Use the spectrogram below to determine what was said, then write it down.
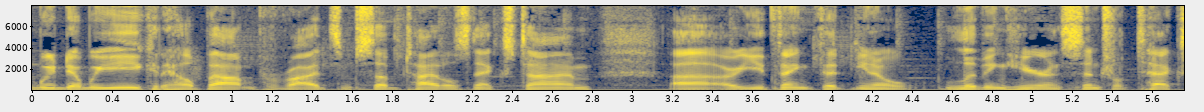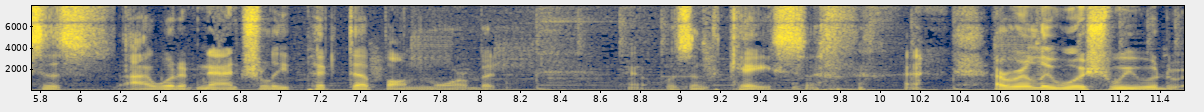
WWE could help out and provide some subtitles next time. Uh, or you think that, you know, living here in Central Texas, I would have naturally picked up on more, but it wasn't the case. I really wish we would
